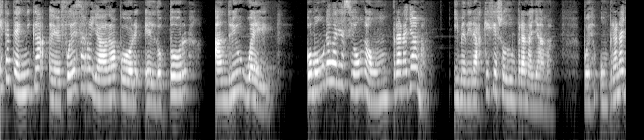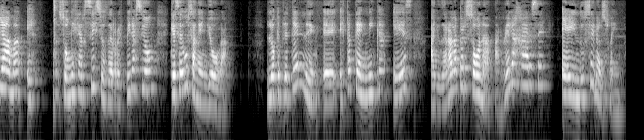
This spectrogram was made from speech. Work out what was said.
Esta técnica eh, fue desarrollada por el doctor Andrew Weil como una variación a un pranayama. Y me dirás, ¿qué es eso de un pranayama? Pues un pranayama son ejercicios de respiración que se usan en yoga. Lo que pretenden eh, esta técnica es ayudar a la persona a relajarse e inducir al sueño.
